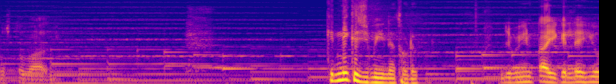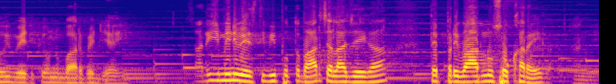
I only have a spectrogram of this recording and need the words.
ਉਸ ਤੋਂ ਬਾਅਦ ਨਹੀਂ। ਕਿੰਨੀ ਕੁ ਜ਼ਮੀਨ ਹੈ ਤੁਹਾਡੇ ਕੋਲ? ਜ਼ਮੀਨ 2.5 ਕਿੱਲੇ ਸੀ ਉਹ ਵੀ ਵੇਚ ਕੇ ਉਹਨੂੰ ਬਾਹਰ ਭੇਜਿਆ ਸੀ। ਸਾਰੀ ਜ਼ਮੀਨ ਵੇਚਤੀ ਵੀ ਪੁੱਤ ਬਾਹਰ ਚਲਾ ਜਾਏਗਾ ਤੇ ਪਰਿਵਾਰ ਨੂੰ ਸੌਖਾ ਰਹੇਗਾ। ਹਾਂਜੀ।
